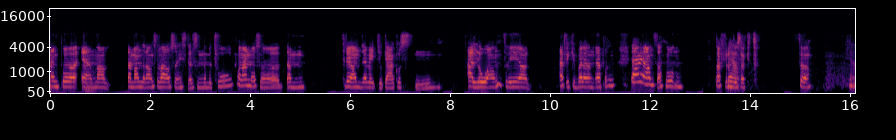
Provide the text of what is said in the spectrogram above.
men på en av de andre så var jeg også innstilt som nummer to på dem. Og så de tre andre vet jo ikke jeg hvordan jeg lå an, fordi jeg, jeg fikk jo bare den e-posten. Ja, vi har ansatt noen. Takk for at ja. du søkte. Så ja.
